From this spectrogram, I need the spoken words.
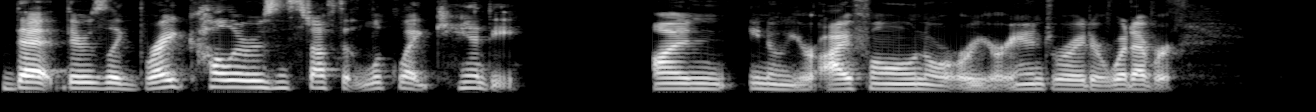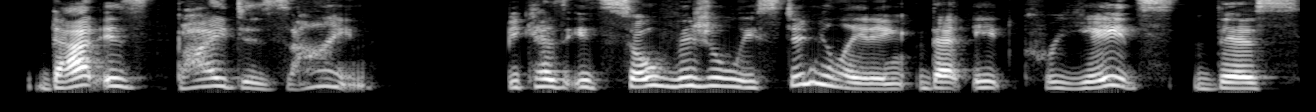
that there's like bright colors and stuff that look like candy on, you know, your iPhone or, or your Android or whatever. That is by design because it's so visually stimulating that it creates this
